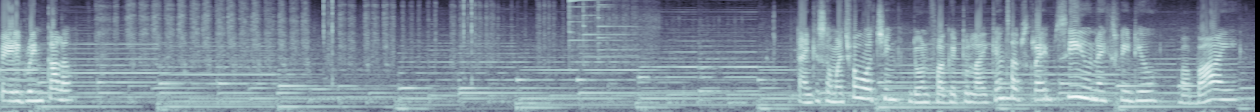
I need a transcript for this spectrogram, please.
Pale green color. Thank you so much for watching. Don't forget to like and subscribe. See you next video. Bye bye.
